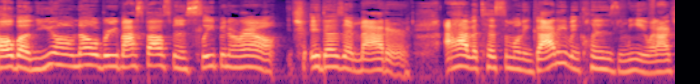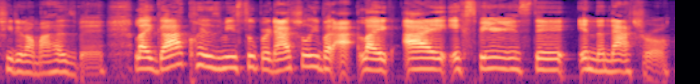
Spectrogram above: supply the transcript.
Oh, but you don't know, Brie. My spouse been sleeping around. It doesn't matter. I have a testimony. God even cleansed me when I cheated on my husband. Like God cleansed me supernaturally, but I like I experienced it in the natural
